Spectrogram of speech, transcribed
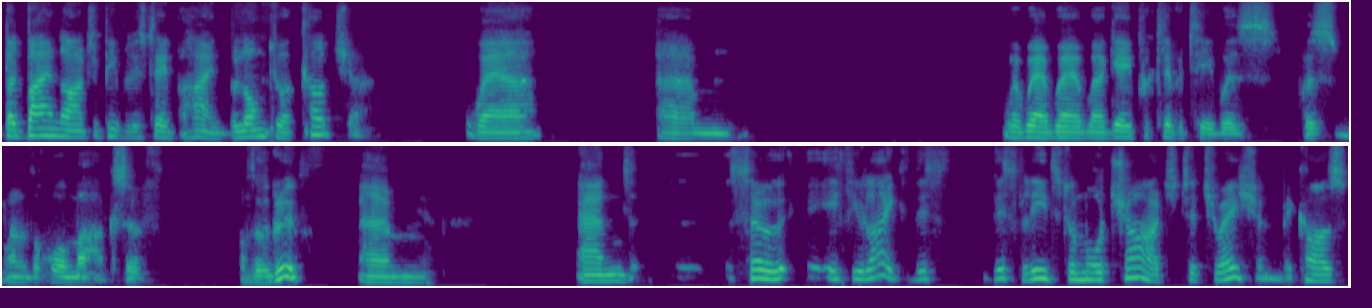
But by and large, the people who stayed behind belong to a culture where um, where, where where where gay proclivity was was one of the hallmarks of of the group. Um, and so, if you like, this this leads to a more charged situation because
